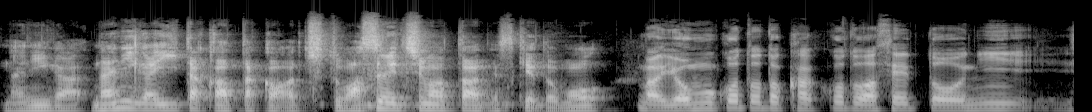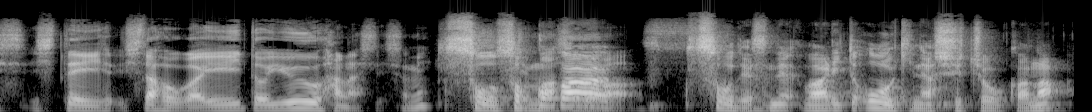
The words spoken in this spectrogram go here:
何が、何が言いたかったかはちょっと忘れちまったんですけども、まあ読むことと書くことはセットにしして、した方がいいという話でしたね。そう、そまこが、あそそうですね。割と大きな主張かな。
